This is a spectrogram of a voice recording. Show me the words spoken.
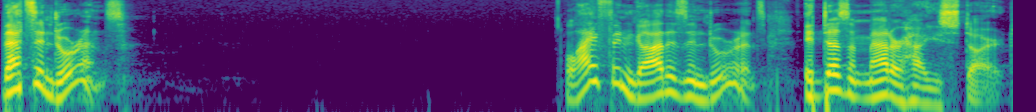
That's endurance. Life in God is endurance. It doesn't matter how you start,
